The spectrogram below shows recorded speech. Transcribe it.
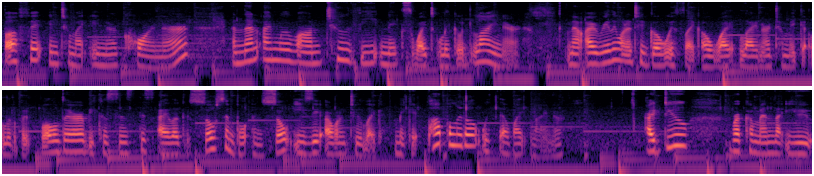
buff it into my inner corner. And then I move on to the NYX White Liquid Liner. Now I really wanted to go with like a white liner to make it a little bit bolder because since this eye look is so simple and so easy, I wanted to like make it pop a little with the white liner. I do recommend that you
